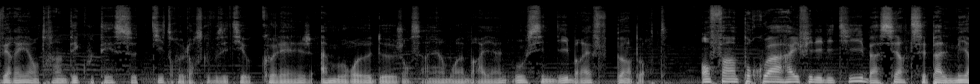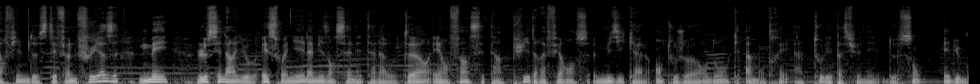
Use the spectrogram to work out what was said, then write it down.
verrez en train d'écouter ce titre lorsque vous étiez au collège, amoureux de, j'en sais rien moi, Brian ou Cindy, bref, peu importe. Enfin, pourquoi High Fidelity Bah certes, c'est pas le meilleur film de Stephen Frears, mais le scénario est soigné, la mise en scène est à la hauteur, et enfin, c'est un puits de référence musicale en tout genre, donc à montrer à tous les passionnés de son et du monde.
